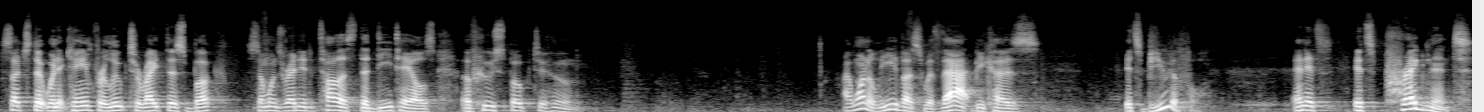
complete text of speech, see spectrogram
Such that when it came for Luke to write this book, Someone's ready to tell us the details of who spoke to whom. I want to leave us with that because it's beautiful and it's, it's pregnant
